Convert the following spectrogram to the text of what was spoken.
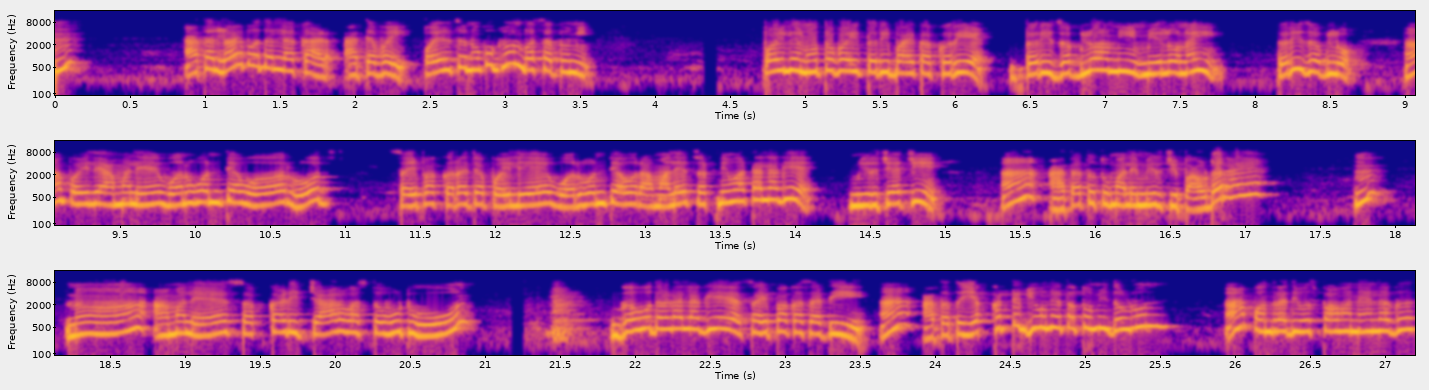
हम्म आता लय बदलला काळ. आता बाई पहिलं नको घेऊन बसा तुम्ही. पहिले नव्हतं बाई तरी बायका करे तरी जगलो आम्ही मेलो नाही. तरी जगलो. हा? पहिले आम्हाला वनवंत्यावर रोज स्वयंपाक करायच्या पहिले वरवंट्यावर आम्हाला चटणी वाटा लागे मिरच्याची. हा? आता तर तुम्हाला मिरची पावडर आहे. हम्म न आम्हाला सकाळी चार वाजता उठून गहू दडा लागे स्वयंपाकासाठी हा? आता तर एक कट्टे घेऊन येता तुम्ही दडून हा? पंधरा दिवस पावा नाही लागत.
